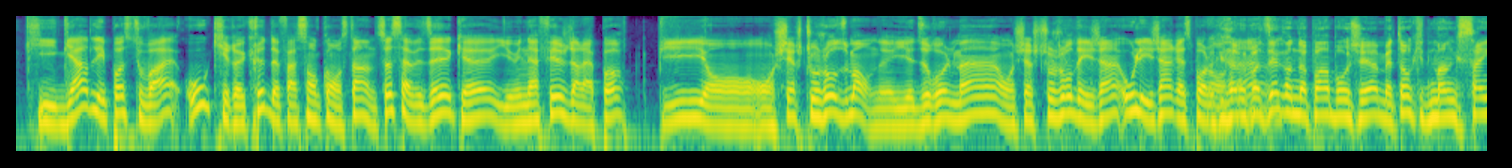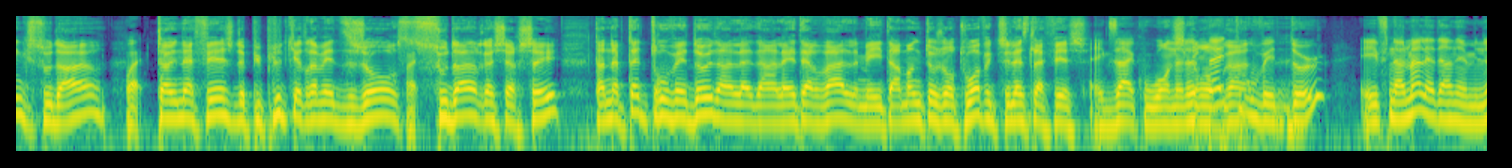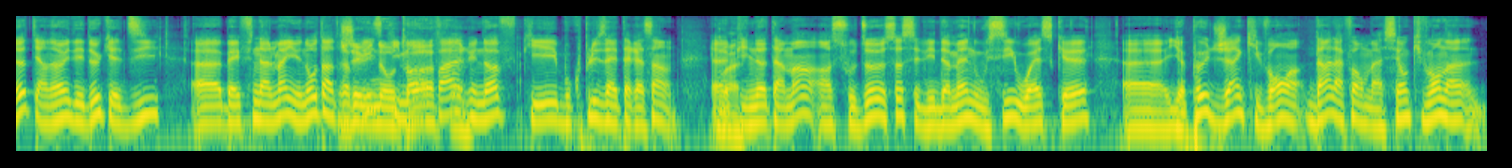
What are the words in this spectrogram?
qui gardent les postes ouverts ou qui recrutent de façon constante. Ça, ça veut dire qu'il y a une affiche dans la porte puis on, cherche toujours du monde. Il y a du roulement, on cherche toujours des gens ou les gens restent pas longtemps. Ça veut pas dire qu'on n'a pas embauché un. Mettons qu'il te manque cinq soudeurs. Ouais. Tu as une affiche depuis plus de 90 jours, soudeur recherché. Tu en as peut-être trouvé deux dans l'intervalle, mais il t'en manque toujours trois, fait que tu laisses l'affiche. Exact. Ou on en a peut-être trouvé deux, Et finalement, à la dernière minute, il y en a un des deux qui a dit euh, ben finalement, il y a une autre entreprise qui m'a offert une offre qui est beaucoup plus intéressante. Euh, Puis notamment en soudure, ça, c'est des domaines aussi où est-ce que euh, il y a peu de gens qui vont dans la formation, qui vont dans,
